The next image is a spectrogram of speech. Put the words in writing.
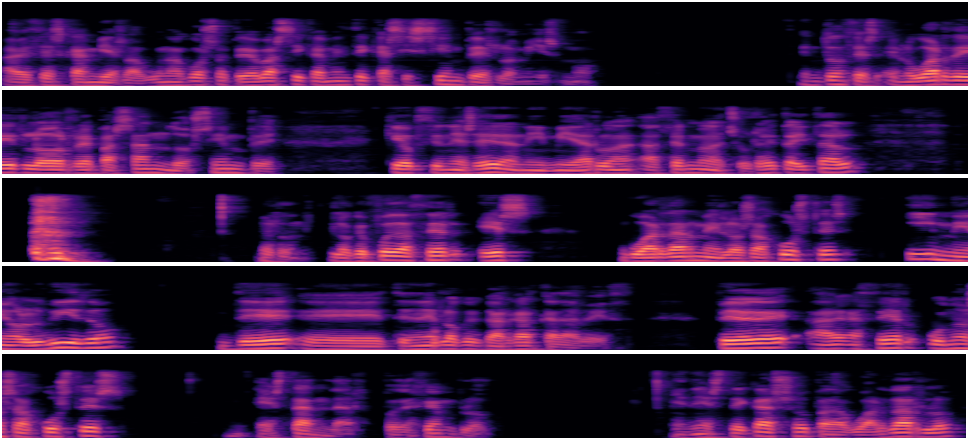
A veces cambias alguna cosa, pero básicamente casi siempre es lo mismo. Entonces, en lugar de irlo repasando siempre qué opciones eran y mirar hacerme una chuleta y tal, perdón, lo que puedo hacer es guardarme los ajustes y me olvido de eh, tenerlo que cargar cada vez. Pero de hacer unos ajustes estándar. Por ejemplo, en este caso, para guardarlo,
